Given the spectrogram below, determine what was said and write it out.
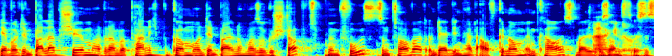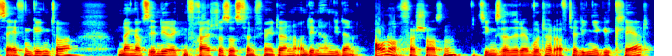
der wollte den Ball abschirmen, hat dann aber Panik bekommen und den Ball nochmal so gestoppt mit dem Fuß zum Torwart und der hat ihn halt aufgenommen im Chaos, weil Ah, sonst genau. ist es safe ein Gegentor. Und dann gab es indirekten Freistoß aus fünf Metern und den haben die dann auch noch verschossen, beziehungsweise der wurde halt auf der Linie geklärt.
